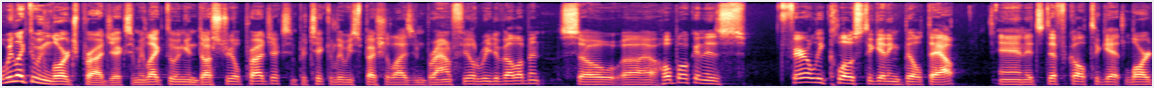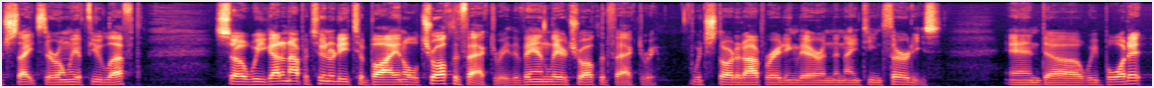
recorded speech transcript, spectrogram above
Well, we like doing large projects and we like doing industrial projects. and particularly we specialize in brownfield redevelopment. So uh, Hoboken is fairly close to getting built out, and it's difficult to get large sites. There are only a few left. So we got an opportunity to buy an old chocolate factory, the Van Leer Chocolate Factory, which started operating there in the 1930s. And uh, we bought it.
